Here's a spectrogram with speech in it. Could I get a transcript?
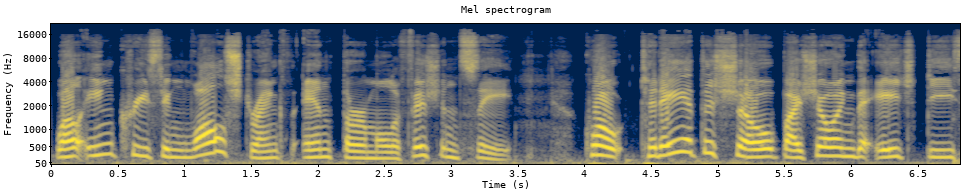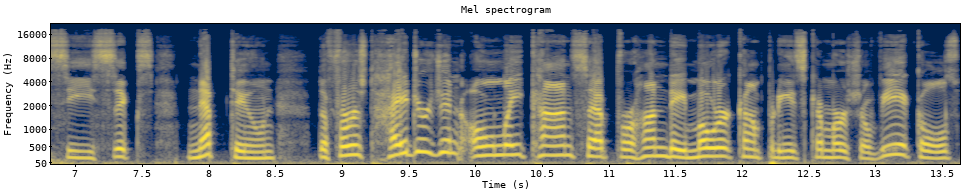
while increasing wall strength and thermal efficiency. Quote, today at this show, by showing the HDC 6 Neptune, the first hydrogen only concept for Hyundai Motor Company's commercial vehicles,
